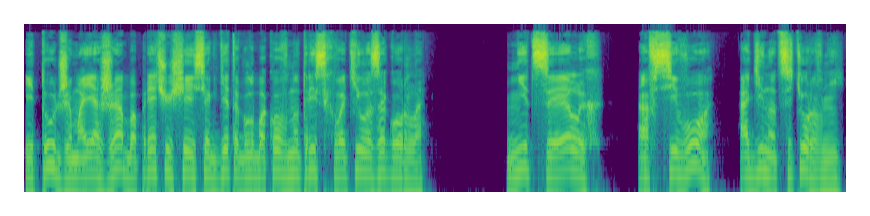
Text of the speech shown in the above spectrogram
И тут же моя жаба, прячущаяся где-то глубоко внутри, схватила за горло. Не целых, а всего одиннадцать уровней.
